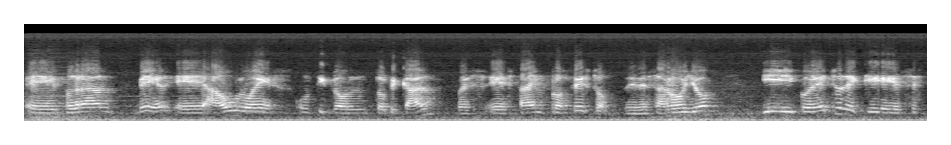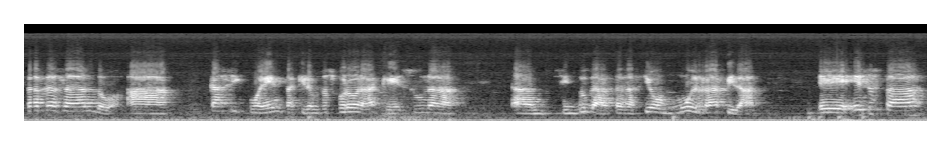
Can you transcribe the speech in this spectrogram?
eh, podrán ver, eh, aún no es un ciclón tropical, pues está en proceso de desarrollo y por el hecho de que se está trasladando a casi 40 kilómetros por hora, que es una, sin duda, traslación muy rápida, eh, eso está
